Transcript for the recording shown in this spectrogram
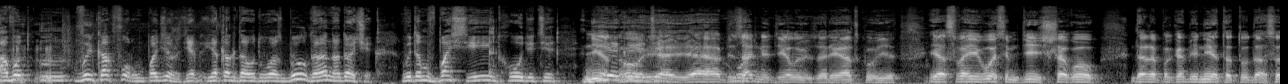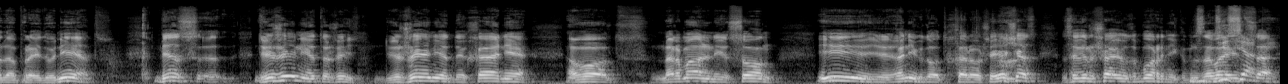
А вот вы как форму поддержите? Я, я когда вот у вас был, да, на даче, вы там в бассейн ходите, Нет, бегаете. ну, я, я обязательно вот. делаю зарядку. Я, я свои 8-10 шагов даже по кабинету туда-сюда пройду. Нет, Без э, движения – это жизнь. Движение, дыхание, вот, нормальный сон – и анекдот хороший. Я сейчас завершаю сборник. Называется Десятый.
